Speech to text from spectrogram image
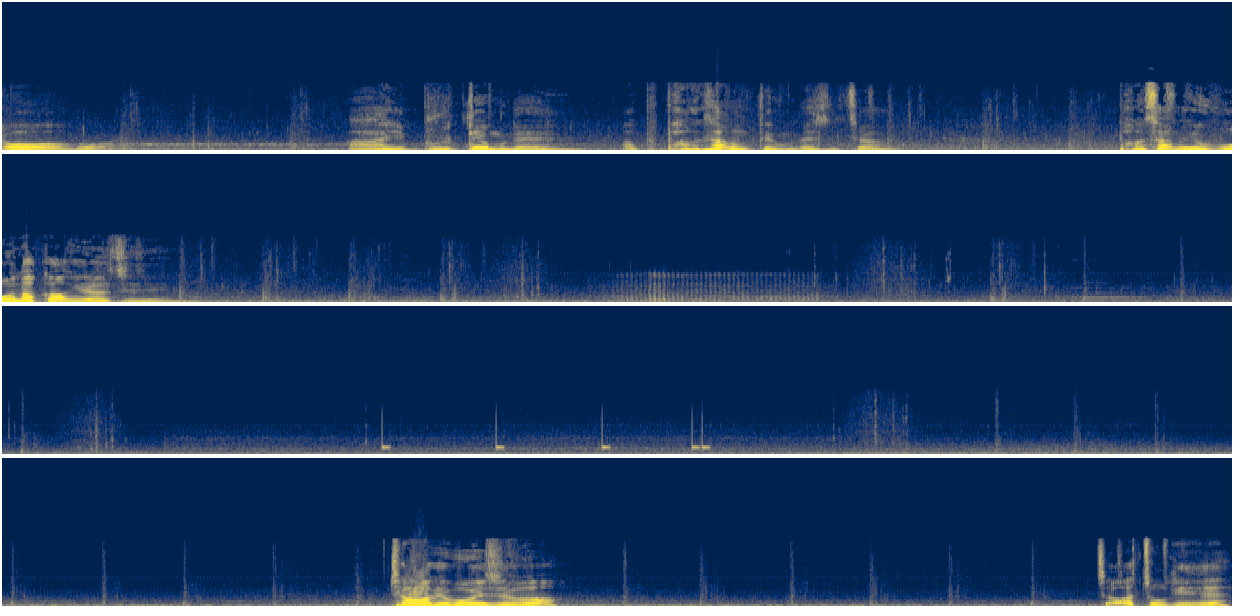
어. 아, 이 물 때문에. 아, 방사능 때문에, 진짜. 방사능이 워낙 강해야지. 저기 보이죠? 저쪽에.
